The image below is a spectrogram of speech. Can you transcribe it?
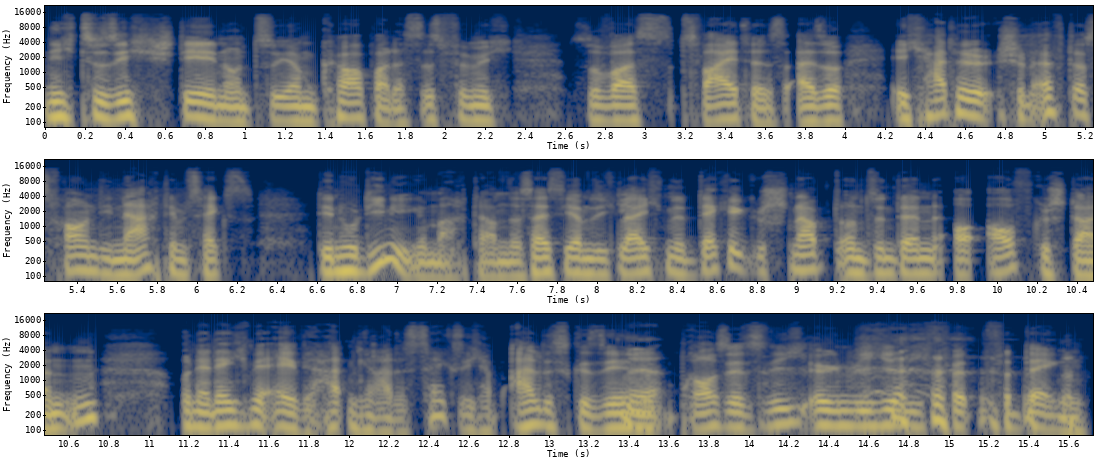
nicht zu sich stehen und zu ihrem Körper. Das ist für mich sowas Zweites. Also ich hatte schon öfters Frauen, die nach dem Sex den Houdini gemacht haben. Das heißt, sie haben sich gleich eine Decke geschnappt und sind dann au- aufgestanden. Und dann denke ich mir, ey, wir hatten gerade Sex. Ich habe alles gesehen. Ja. Du brauchst jetzt nicht irgendwie hier nicht ver- verdecken.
